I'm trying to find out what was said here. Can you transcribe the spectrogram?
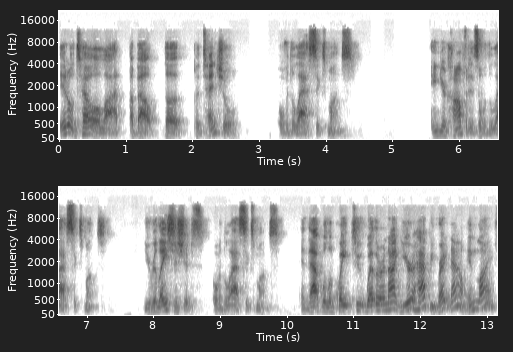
it'll tell a lot about the potential over the last six months and your confidence over the last six months, your relationships over the last six months. And that will equate to whether or not you're happy right now in life.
